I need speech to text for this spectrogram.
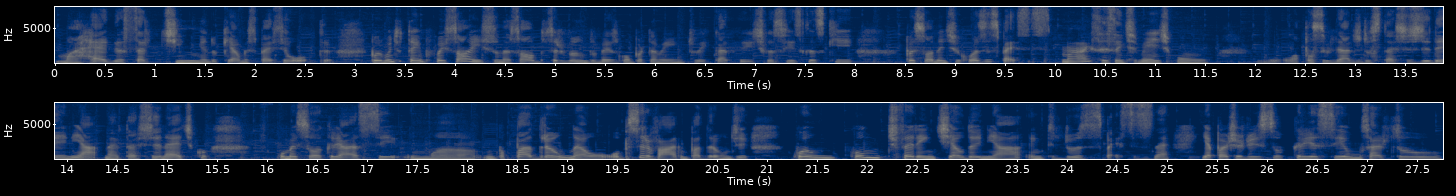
uma regra certinha do que é uma espécie ou outra. Por muito tempo foi só isso, né? Só observando mesmo comportamento e características físicas que o pessoal identificou as espécies. Mas recentemente, com a possibilidade dos testes de DNA, né, teste genético, começou a criar-se um padrão, né, observar um padrão de quão, quão diferente é o DNA entre duas espécies, né? E a partir disso cria-se um certo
